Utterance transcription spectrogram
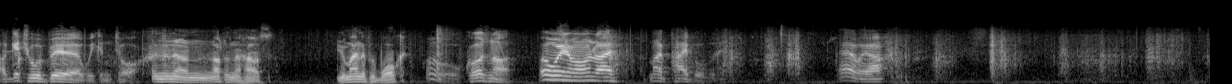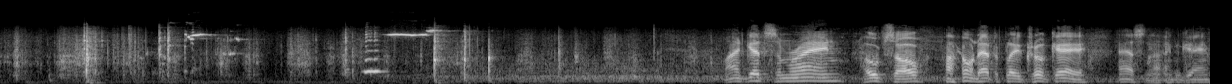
I'll get you a beer. We can talk. No, no, not in the house. Do you mind if we walk? Oh, of course not. Oh, wait a moment. I my pipe over there. There we are. Might get some rain. Hope so. I won't have to play croquet. Asinine game.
